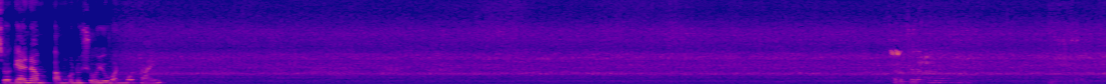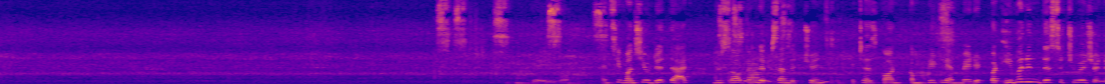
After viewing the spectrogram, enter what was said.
So again i'm, I'm going to show you one more time There you go. And see, once you did that, you saw the lips and the chin. It has gone completely embedded. But even in this situation,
